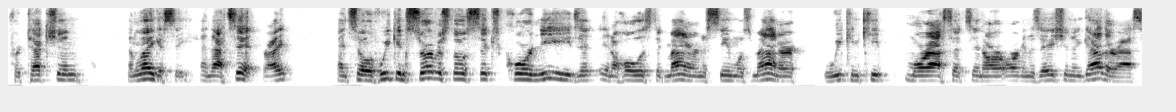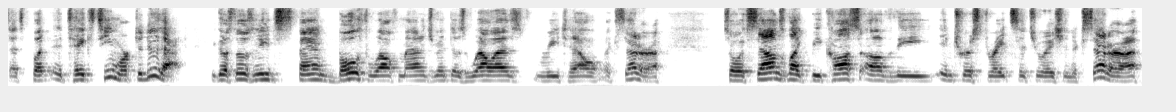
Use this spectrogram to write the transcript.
protection, and legacy. And that's it, right? And so if we can service those six core needs in, in, a holistic manner, in a seamless manner, we can keep more assets in our organization and gather assets. But it takes teamwork to do that because those needs span both wealth management as well as retail, et cetera. So it sounds like because of the interest rate situation, et cetera,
